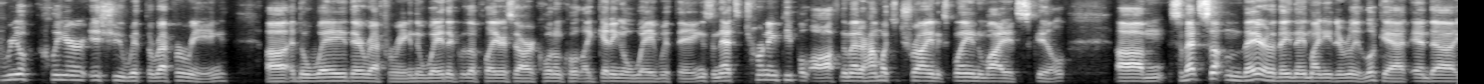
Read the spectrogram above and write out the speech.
real clear issue with the refereeing uh, the way they're refereeing and the way the, the players are quote unquote like getting away with things. And that's turning people off no matter how much you try and explain why it's skill. Um, so that's something there that they, they might need to really look at. And uh,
